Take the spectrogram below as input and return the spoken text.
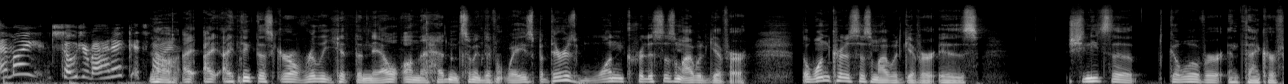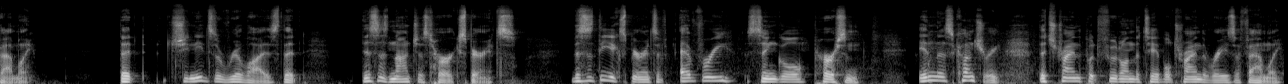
Am I so dramatic? It's fine. No, I, I, I think this girl really hit the nail on the head in so many different ways, but there is one criticism I would give her. The one criticism I would give her is she needs to go over and thank her family. That she needs to realize that this is not just her experience. This is the experience of every single person in this country that's trying to put food on the table, trying to raise a family.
